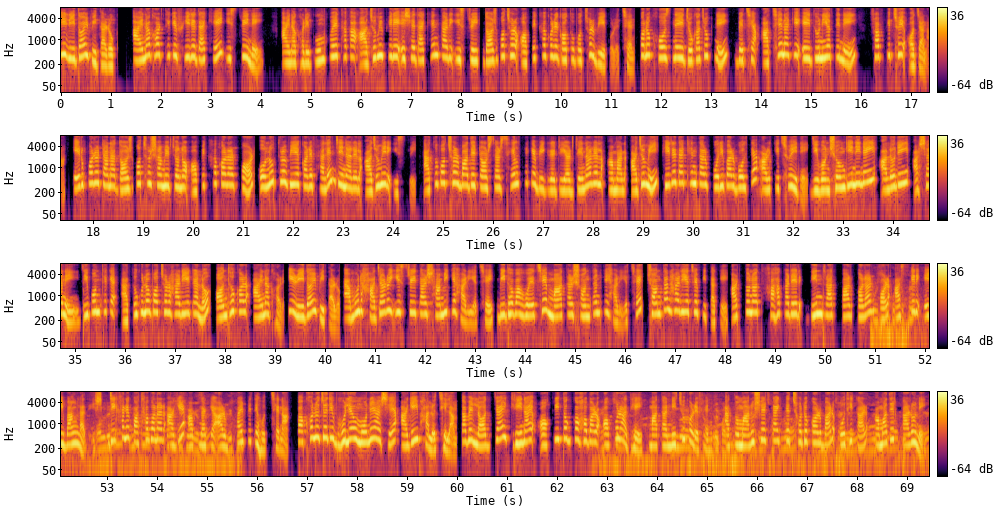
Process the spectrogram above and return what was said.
কি হৃদয় বিতারক আয়নাঘর থেকে ফিরে দেখে স্ত্রী নেই। আয়নাঘরে গুম হয়ে থাকা আজমি ফিরে এসে দেখেন তার স্ত্রী দশ বছর অপেক্ষা করে গত বছর বিয়ে করেছেন। কোনো খোঁজ নেই, যোগাযোগ নেই বেছে আছে নাকি এই দুনিয়াতে নেই? সবকিছুই অজানা। এরপরও টানা দশ বছর স্বামীর জন্য অপেক্ষা করার পর অন্যত্র বিয়ে করে ফেলেন জেনারেল আজমির স্ত্রী। এত বছর বাদে টর্চার সেল থেকে ব্রিগেডিয়ার জেনারেল আমান আজমি ফিরে দেখেন তার পরিবার বলতে আর কিছুই নেই। জীবন সঙ্গিনী নেই, আলো নেই, আশা নেই। জীবন থেকে এতগুলো বছর হারিয়ে গেল, অন্ধকার আয়না ঘরে। কি হৃদয় বিতারক এমন হাজারো স্ত্রী তার স্বামীকে হারিয়েছে। বিধবা হয়েছে, মা তার সন্তানকে হারিয়েছে। সন্তান হারিয়েছে পিতাকে। আর্তনাদ হাহাকারের দিন রাত পার করার পর আজকের এই বাংলাদেশ যেখানে কথা বলার আগে আপনাকে আর ভয় পেতে হচ্ছে না। কখনো যদি ভুলেও মনে আসে আগেই ভালো ছিলাম। তবে লজ্জায় ঘৃণায় অকৃতজ্ঞ হবার অপরাধে মাথা নিচু করে ফেলি এত মানুষের ত্যাগকে ছোট করবার অধিকার আমাদের কারণে।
